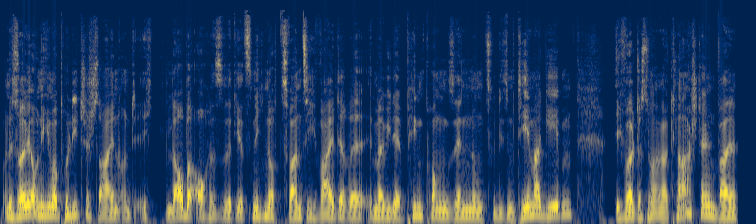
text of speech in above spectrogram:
Und es soll ja auch nicht immer politisch sein. Und ich glaube auch, es wird jetzt nicht noch 20 weitere immer wieder Ping-Pong-Sendungen zu diesem Thema geben. Ich wollte das nur einmal klarstellen, weil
